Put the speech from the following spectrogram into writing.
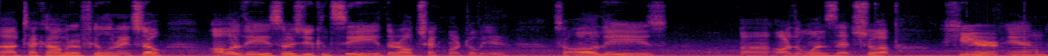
uh, tachometer, fuel and range. So, all of these, so as you can see, they're all check marked over here. So all of these uh, are the ones that show up here in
